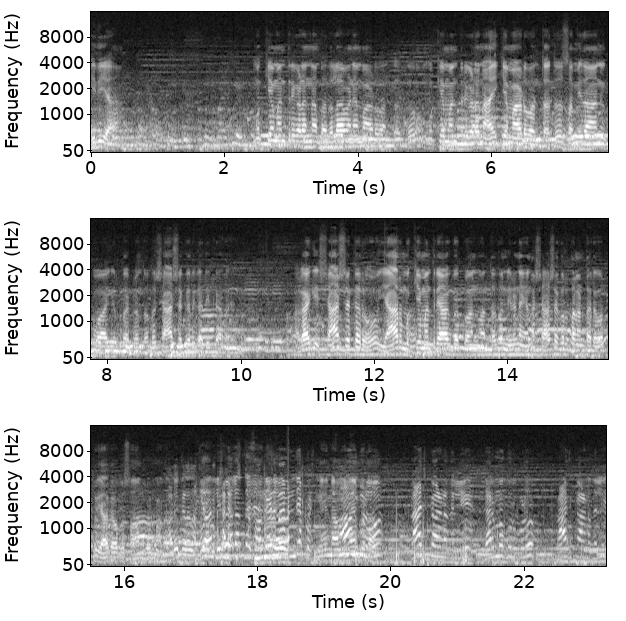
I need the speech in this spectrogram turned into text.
ಇದೆಯಾ? ಮುಖ್ಯಮಂತ್ರಿಗಳನ್ನು ಬದಲಾವಣೆ ಮಾಡುವಂಥದ್ದು ಮುಖ್ಯಮಂತ್ರಿಗಳನ್ನು ಆಯ್ಕೆ ಮಾಡುವಂಥದ್ದು ಸಂವಿಧಾನಿಕವಾಗಿರ್ತಕ್ಕಂಥದ್ದು ಶಾಸಕರಿಗೆ ಅಧಿಕಾರ. ಹಾಗಾಗಿ ಶಾಸಕರು ಯಾರು ಮುಖ್ಯಮಂತ್ರಿ ಆಗಬೇಕು ಅನ್ನುವಂಥದ್ದು ನಿರ್ಣಯನ ಶಾಸಕರು ತಗೊಳ್ತಾರೆ ಹೊರತು ಯಾರ್ಯಾವ ಸಾಂಗ್ ಸ್ವಾಮಿಗಳು ರಾಜಕಾರಣದಲ್ಲಿ ಧರ್ಮಗುರುಗಳು ರಾಜಕಾರಣದಲ್ಲಿ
